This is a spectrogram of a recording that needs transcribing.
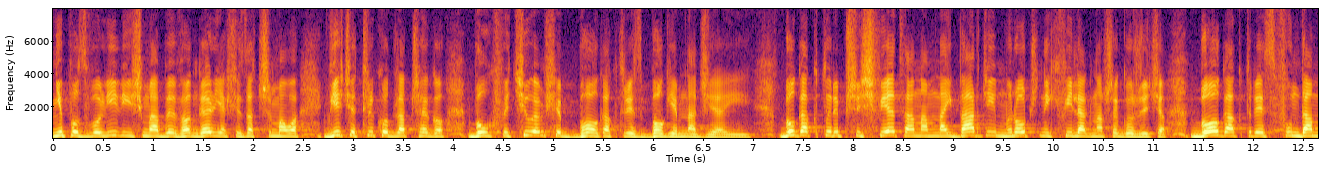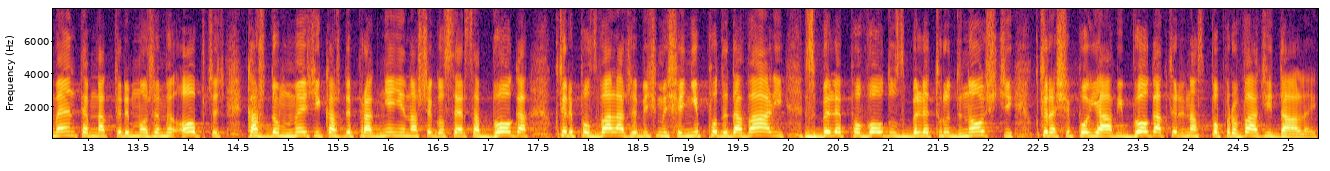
nie pozwoliliśmy, aby Ewangelia się zatrzymała. Wiecie tylko dlaczego? Bo uchwyciłem się Boga, który jest Bogiem nadziei. Boga, który przyświeca nam w najbardziej mrocznych chwilach naszego życia. Boga, który jest fundamentem, na którym możemy oprzeć każdą myśl i każde pragnienie naszego serca. Boga, który pozwala, żebyśmy się nie poddawali z byle powodu, z byle trudności, która się pojawi. Boga, który nas poprowadzi dalej.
